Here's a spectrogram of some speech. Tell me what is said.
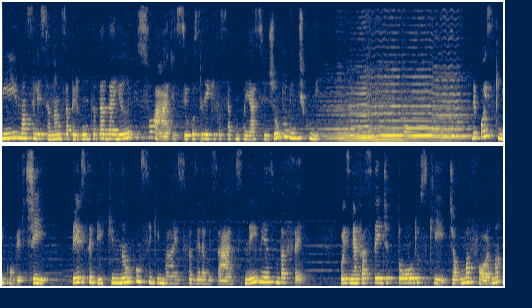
E nós selecionamos a pergunta da Daiane Soares. Eu gostaria que você acompanhasse juntamente comigo. Depois que me converti, percebi que não consegui mais fazer amizades, nem mesmo da fé, pois me afastei de todos que, de alguma forma,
